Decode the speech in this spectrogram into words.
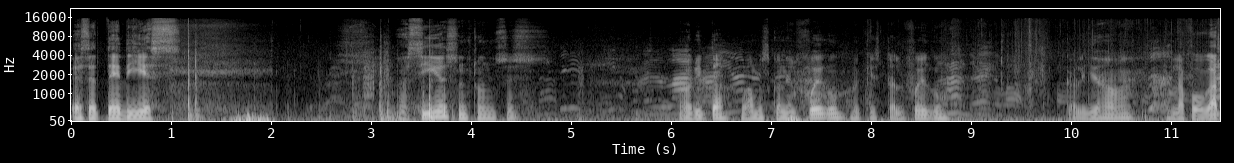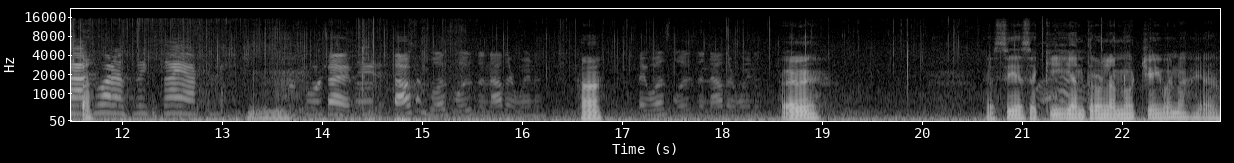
ST10. Así es, entonces. Ahorita vamos con el fuego. Aquí está el fuego. Calidad, la fogata. Ah. Eh. Así es, aquí ya entró la noche y bueno, ya,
